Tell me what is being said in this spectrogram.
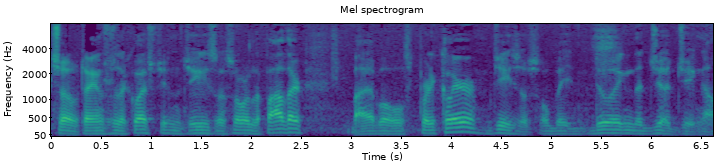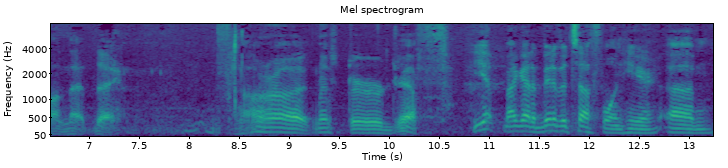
So, to answer the question, Jesus or the Father, Bible's pretty clear. Jesus will be doing the judging on that day. All right, Mr. Jeff. Yep, I got a bit of a tough one here. Um,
